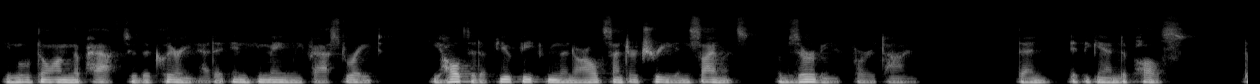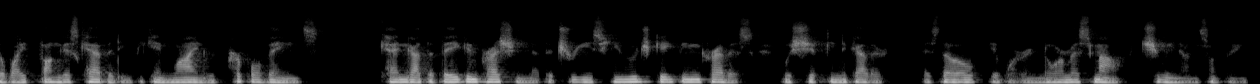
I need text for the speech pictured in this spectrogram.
He moved along the path to the clearing at an inhumanely fast rate. He halted a few feet from the gnarled center tree in silence, observing it for a time. Then it began to pulse. The white fungus cavity became lined with purple veins. Ken got the vague impression that the tree's huge gaping crevice was shifting together, as though it were an enormous mouth chewing on something.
